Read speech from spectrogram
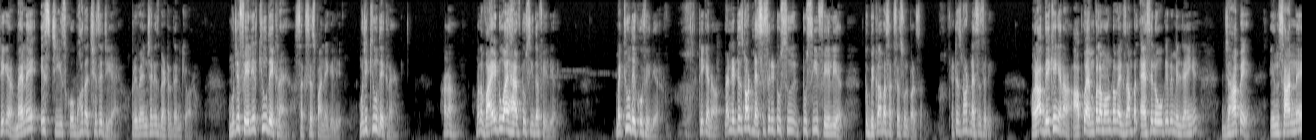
ठीक है मैंने इस चीज़ को बहुत अच्छे से जिया है। Prevention is better than cure मुझे फेलियर क्यों देखना है सक्सेस पाने के लिए? मुझे क्यों देखना है? है ना? मतलब why do I have to see the failure मैं क्यों देखूँ फेलियर ठीक है ना? And it is not necessary to to see failure to become a successful person it is not necessary और आप देखेंगे ना, आपको एम्पल अमाउंट ऑफ़ एग्ज़ाम्पल ऐसे लोगों के भी मिल जाएँगे, जहाँ पे इंसान ने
